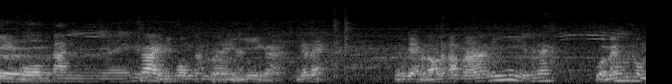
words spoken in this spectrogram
มีโฟมกันอะไรใช่มีโฟมกันมาอย่างนี้อีกอะนี่แหละหูแดงของเรานะครับมานี่เป็นไงสวยไหมคุณผู้ชม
